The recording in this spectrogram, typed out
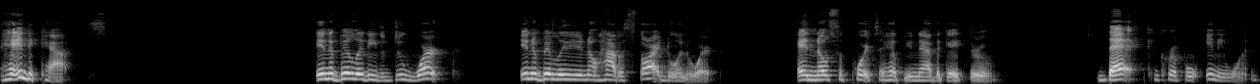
handicaps, inability to do work, inability to know how to start doing the work and no support to help you navigate through. That can cripple anyone.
